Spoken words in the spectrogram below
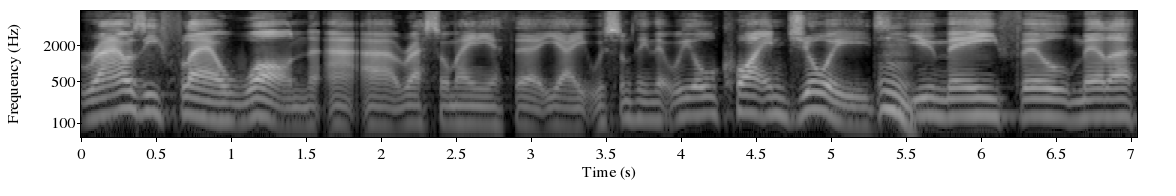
Rousey Flair one at uh, WrestleMania 38 was something that we all quite enjoyed. You, me, Phil, Miller.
